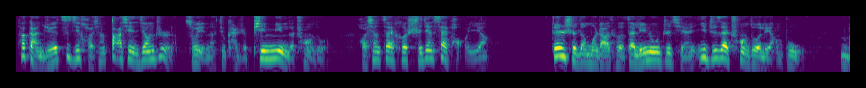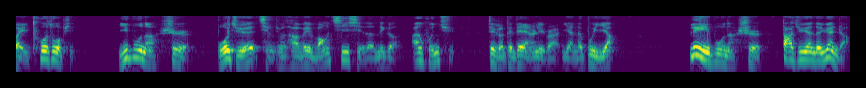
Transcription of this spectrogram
他感觉自己好像大限将至了，所以呢，就开始拼命的创作。好像在和时间赛跑一样。真实的莫扎特在临终之前一直在创作两部委托作品，一部呢是伯爵请求他为亡妻写的那个安魂曲，这个跟电影里边演的不一样；另一部呢是大剧院的院长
